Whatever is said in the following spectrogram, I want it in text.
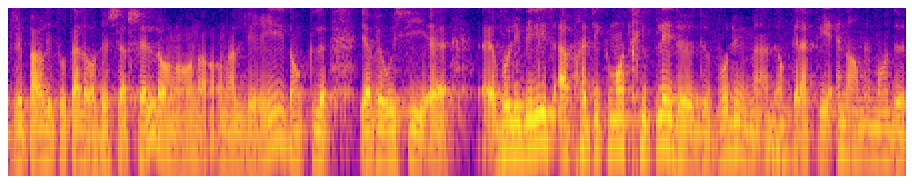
j'ai parlé tout à l'heure de Cherchel en, Algérie. Donc, il y avait aussi euh, euh, Volubilis a pratiquement triplé de, volume. Hein, donc, elle a accueilli énormément de,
